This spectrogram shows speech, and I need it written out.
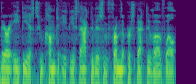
There are atheists who come to atheist activism from the perspective of, well,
